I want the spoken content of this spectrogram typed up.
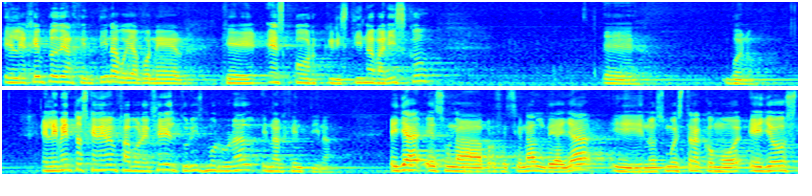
El ejemplo de Argentina voy a poner que es por Cristina Barisco. Eh, bueno, elementos que deben favorecer el turismo rural en Argentina. Ella es una profesional de allá y nos muestra cómo ellos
